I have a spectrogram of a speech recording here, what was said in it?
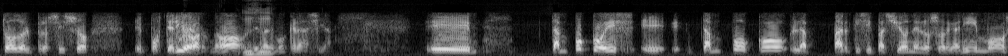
todo el proceso eh, posterior, ¿no?, de la democracia. Eh, tampoco es, eh, tampoco la participación en los organismos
